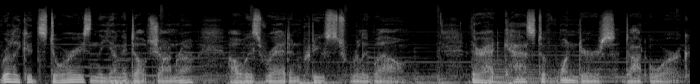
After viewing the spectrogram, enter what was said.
Really good stories in the young adult genre, always read and produced really well. They're at castofwonders.org.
